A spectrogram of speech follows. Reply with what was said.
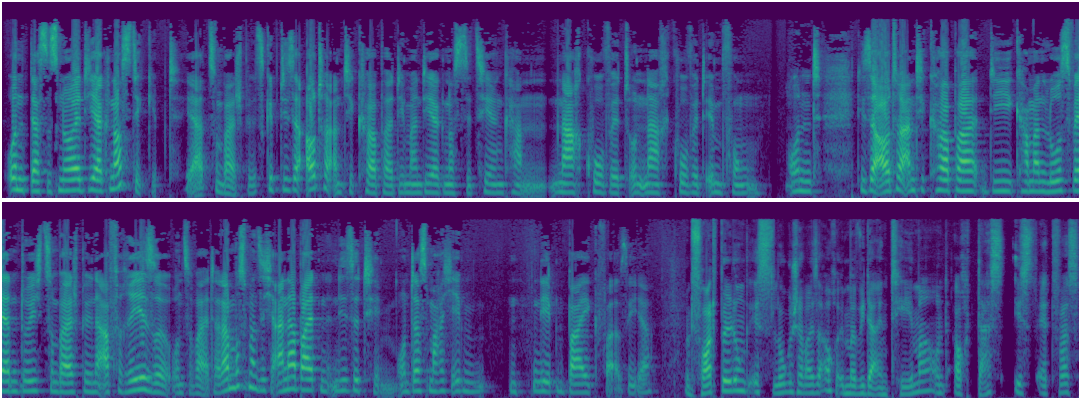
und dass es neue Diagnostik gibt. Ja, zum Beispiel. Es gibt diese Autoantikörper, die man diagnostizieren kann nach Covid und nach Covid-Impfungen. Und diese Autoantikörper, die kann man loswerden durch zum Beispiel eine Apherese und so weiter. Da muss man sich einarbeiten in diese Themen. Und das mache ich eben nebenbei quasi, ja. Und Fortbildung ist logischerweise auch immer wieder ein Thema und auch das ist etwas,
